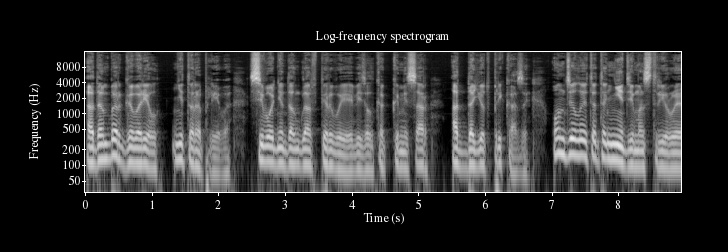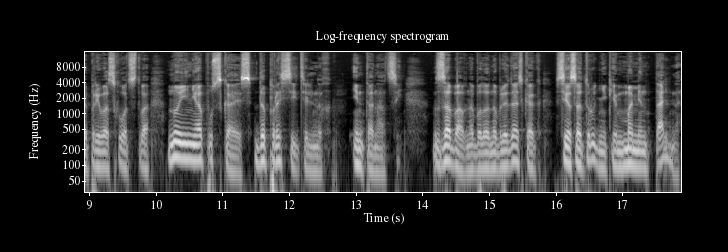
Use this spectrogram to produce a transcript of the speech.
Адамберг говорил неторопливо. Сегодня Данглар впервые видел, как комиссар отдает приказы. Он делает это не демонстрируя превосходство, но и не опускаясь до просительных интонаций. Забавно было наблюдать, как все сотрудники моментально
